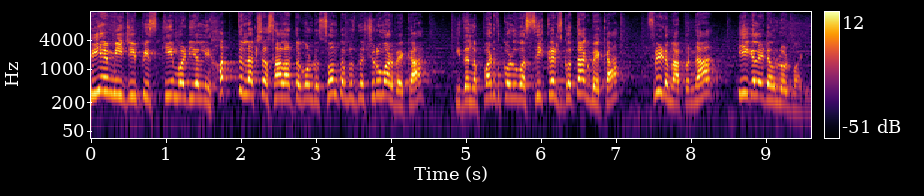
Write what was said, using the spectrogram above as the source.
ಪಿಎಂಇಜಿಪಿ ಸ್ಕೀಮ್ ಅಡಿಯಲ್ಲಿ ಹತ್ತು ಲಕ್ಷ ಸಾಲ ತಗೊಂಡು ಸ್ವಂತ ಬಿಸ್ನೆಸ್ ಶುರು ಮಾಡಬೇಕಾ? ಇದನ್ನು ಪಡೆದುಕೊಳ್ಳುವ ಸೀಕ್ರೆಟ್ಸ್ ಗೊತ್ತಾಗಬೇಕಾ? ಫ್ರೀಡಮ್ ಆ್ಯಪನ್ನು ಈಗಲೇ ಡೌನ್ಲೋಡ್ ಮಾಡಿ.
